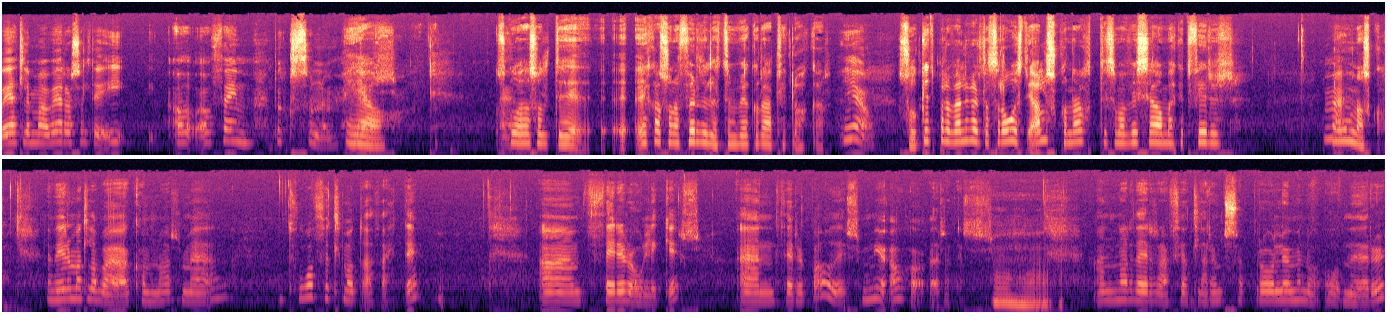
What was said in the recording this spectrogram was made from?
við ætlum að vera svolítið í, á, á þeim buksunum Já. Skoða svolítið e- eitthvað svona fyrðulegt sem vekur aðtekla okkar. Já, Svo getur bara vel verið að þróast í alls konar átti sem að við sjáum ekkert fyrir Nei. núna sko. en við erum allavega komnar með tvo fullmóta þætti um, þeir eru ólíkir en þeir eru báðir mjög áhugaverðir Mm Annar þeirra fjallar um söpbrólumun og, og mörur.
